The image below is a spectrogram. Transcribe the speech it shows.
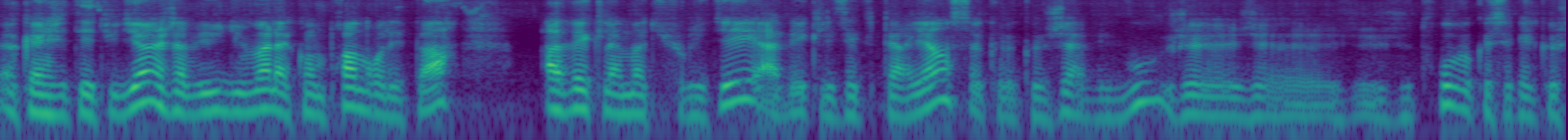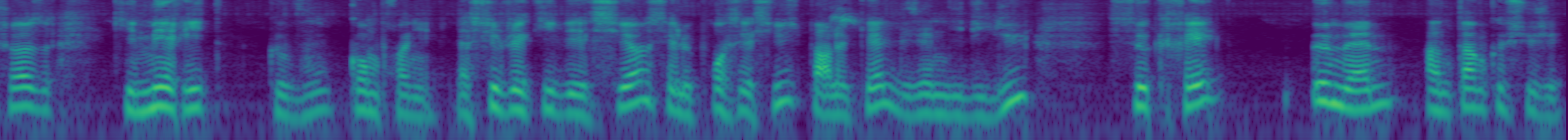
euh, quand j'étais étudiant, j'avais eu du mal à comprendre au départ. Avec la maturité, avec les expériences que, j'ai avec vous, je trouve que c'est quelque chose qui mérite que vous compreniez. La subjectivation, c'est le processus par lequel des individus se créent eux-mêmes en tant que sujet.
